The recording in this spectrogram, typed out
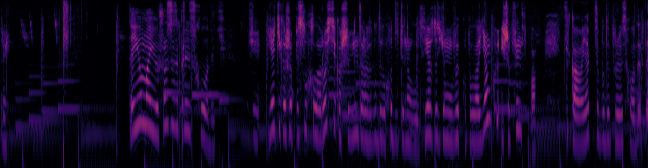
три. Та ё-моё, що це? Короче, Я тільки що підслухала Ростіка, що він зараз буде виходити на вулицю. Я тут йому викопала ямку і щоб він впав. Цікаво, як це буде происходити.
